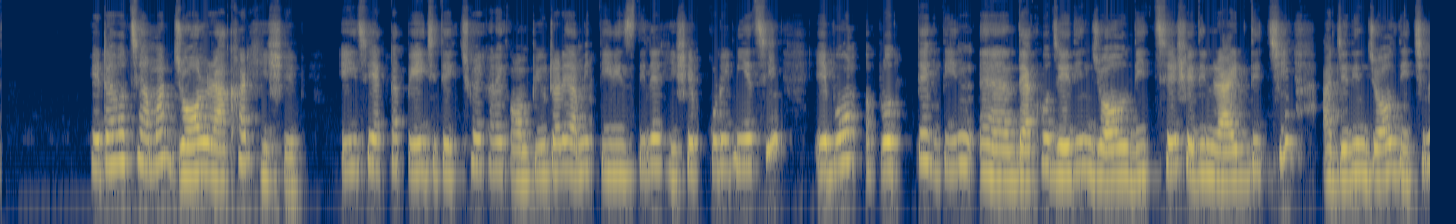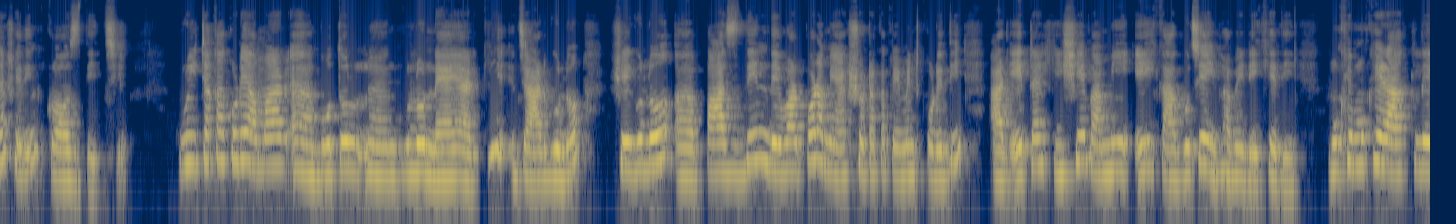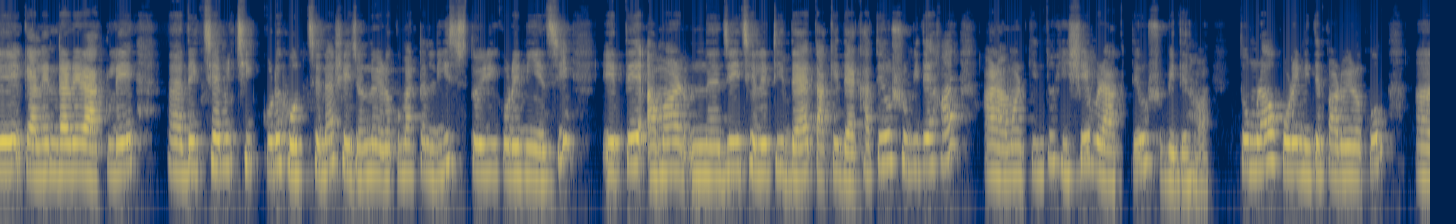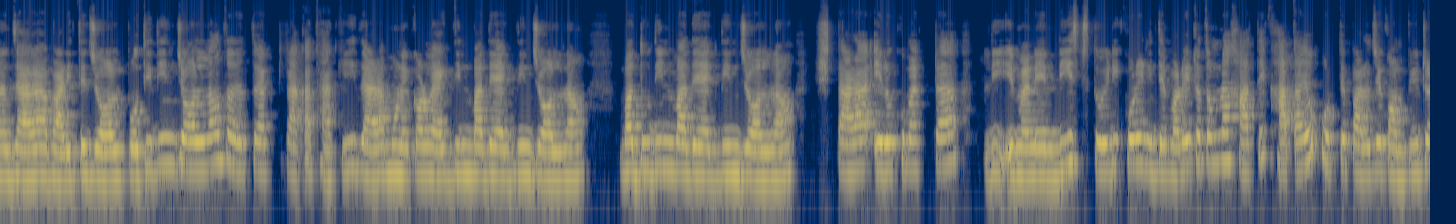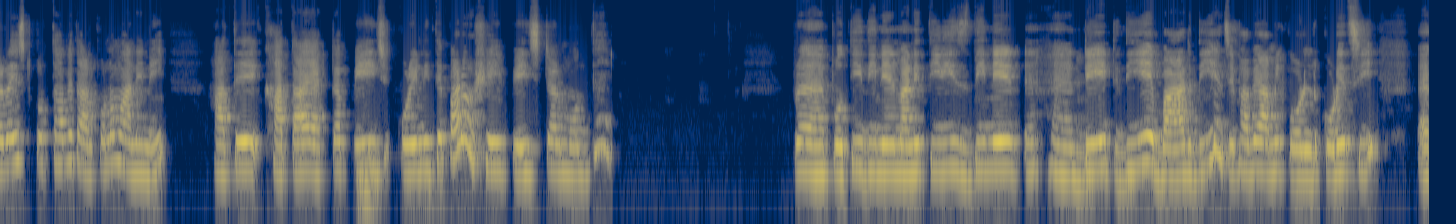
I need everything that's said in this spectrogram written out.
এটা হচ্ছে আমার জল রাখার হিসেব। এই যে একটা পেজ দেখছ এখানে কম্পিউটারে আমি তিরিশ দিনের হিসেব করে নিয়েছি এবং প্রত্যেক দিন দেখো যেদিন জল দিচ্ছে সেদিন রাইট দিচ্ছি আর যেদিন জল দিচ্ছি না সেদিন ক্রস দিচ্ছি। কুড়ি টাকা করে আমার আহ, বোতল আহ, গুলো নেয় আর কি জারগুলো সেগুলো পাঁচ দিন দেওয়ার পর আমি একশো টাকা পেমেন্ট করে দিই। আর এটার হিসেব আমি এই কাগজে এইভাবে রেখে দিই। মুখে মুখে রাখলে, ক্যালেন্ডারে রাখলে দেখছি আমি ঠিক করে হচ্ছে না সেই জন্য এরকম একটা লিস্ট তৈরি করে নিয়েছি। এতে আমার যেই ছেলেটি দেয় তাকে দেখাতেও সুবিধে হয় আর আমার কিন্তু হিসেব রাখতেও সুবিধে হয়। তোমরাও করে নিতে পারো এরকম। যারা বাড়িতে জল, প্রতিদিন জল নাও, তাদের তো একটা টাকা থাকেই। যারা মনে করো একদিন বাদে একদিন জল নাও বা দুদিন বাদে একদিন জল নাও তারা এরকম একটা মানে লিস্ট তৈরি করে নিতে পারো। এটা তোমরা হাতে খাতায়ও করতে পারো যে কম্পিউটারাইজড করতে হবে, তার কোনো মানে নেই। হাতে খাতায় একটা পেজ করে নিতে পারো, সেই পেজটার মধ্যে প্রতিদিনের মানে তিরিশ দিনের হ্যাঁ ডেট দিয়ে বার দিয়ে যেভাবে আমি করেছি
